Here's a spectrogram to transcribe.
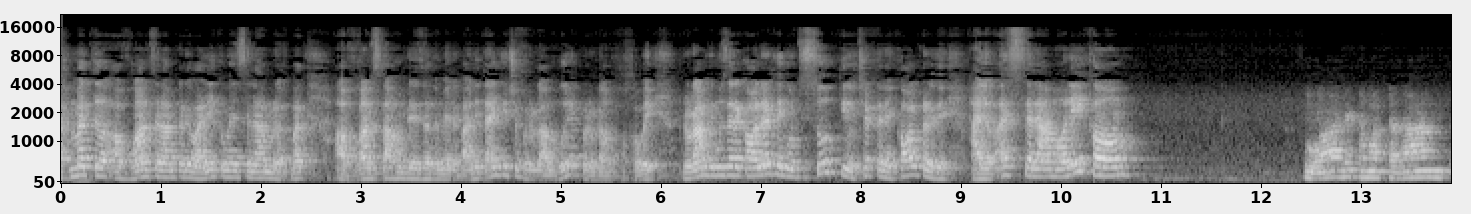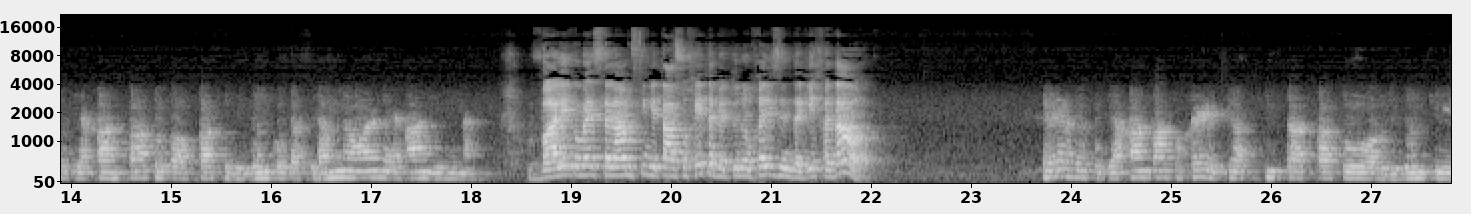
رحمت افغان سلام کړی وعلیکم السلام رحمت افغان ستا هم ډیر زیاته مهرباني تانک یو چې پروګرام ګوري پروګرام خوښوي پروګرام کې موږ سره کالر دی ګورته څوک دی او چرته نه کال کړی دی هالو السلام علیکم وعلیکم السلام سفیا خان تاسو ته او تاسو لیدونکو ته سلامونه وایم ریحان یونینا وعلیکم السلام څنګه تاسو خې طبیعتونه خې زندگی خدا خیر ده صوفیا خان تاسو ښه یی زیات ټیک ټاک تاسو اوریدونکی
